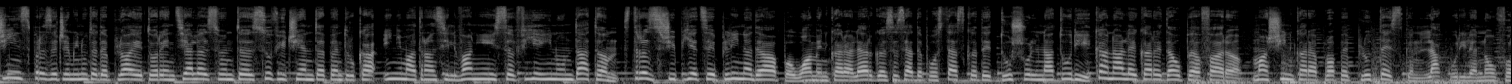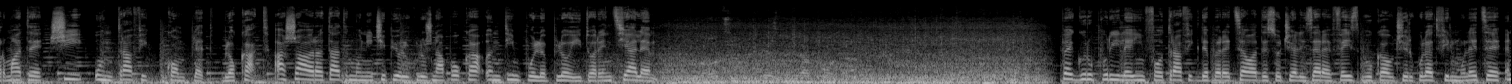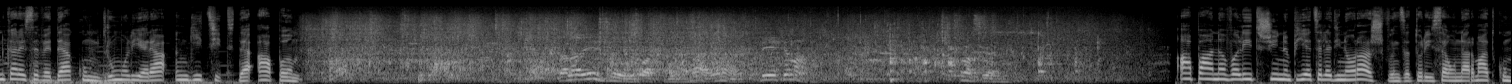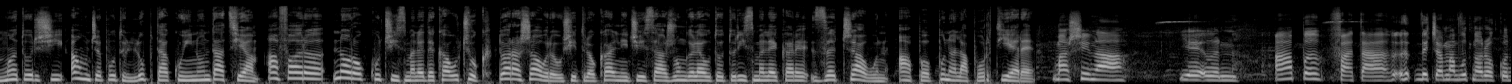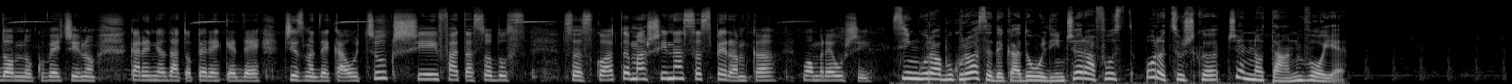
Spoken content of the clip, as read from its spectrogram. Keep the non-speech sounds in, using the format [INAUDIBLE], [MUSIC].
15 minute de ploaie torențială sunt suficiente pentru ca inima Transilvaniei să fie inundată. Străzi și piețe pline de apă, oameni care aleargă să se adăpostească de dușul naturii, canale care dau pe afară, mașini care aproape plutesc în lacurile nou formate și un trafic complet blocat. Așa a arătat municipiul Cluj-Napoca în timpul ploii torențiale. Pe grupurile infotrafic de pe rețeaua de socializare Facebook au circulat filmulețe în care se vedea cum drumul era înghițit de apă. Apa a năvălit și în piețele din oraș. Vânzătorii s-au înarmat cu mături și au început lupta cu inundația. Afară, noroc cu cizmele de cauciuc. Doar așa au reușit localnicii să ajungă la autoturismele care zăceau în apă până la portiere. Mașina e în apă, fata, [LAUGHS] deci am avut noroc cu domnul, cu vecinul, care ne-a dat o pereche de cizmă de cauciuc și fata s-a dus să scoată mașina, să sperăm că vom reuși. Singura bucuroasă de cadoul din cer a fost o rățușcă ce nota în voie.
